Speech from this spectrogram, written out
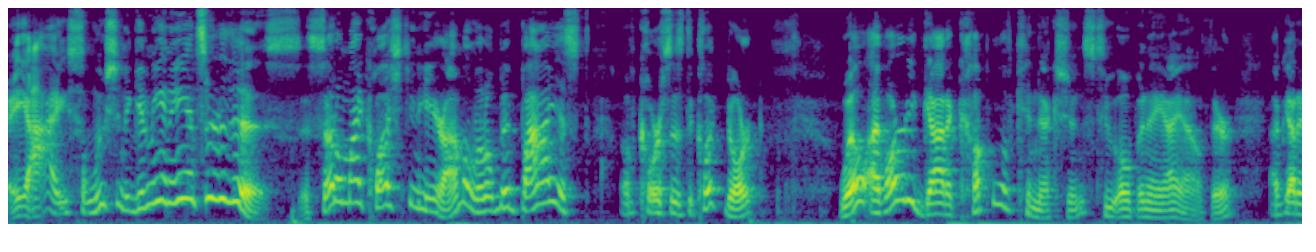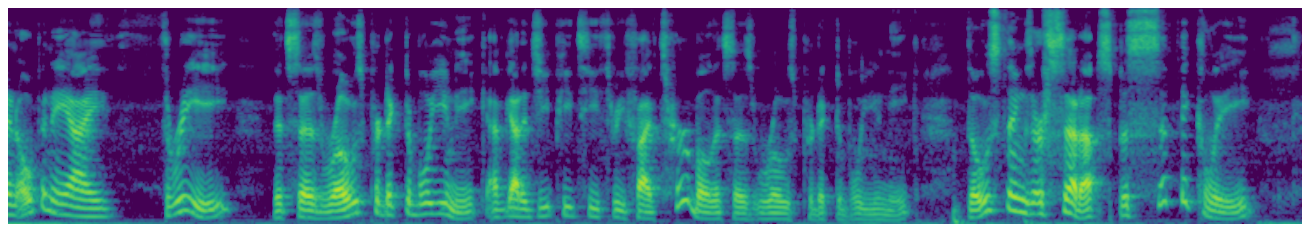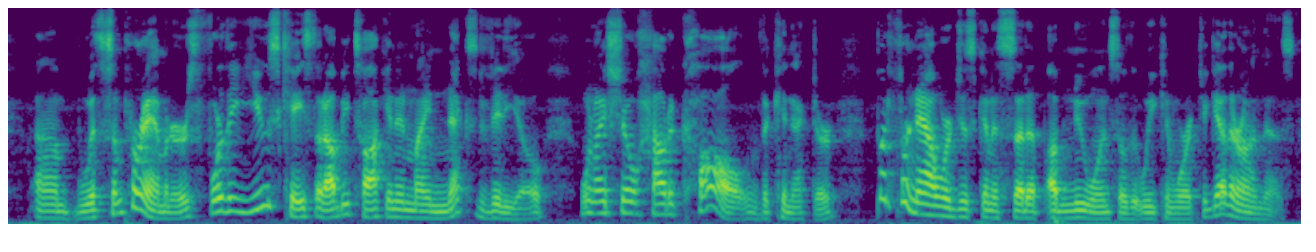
AI solution to give me an answer to this. Settle my question here. I'm a little bit biased, of course, as the Qlik dork. Well, I've already got a couple of connections to OpenAI out there. I've got an OpenAI 3 that says rows predictable unique. I've got a GPT-3.5 Turbo that says rows predictable unique. Those things are set up specifically um, with some parameters for the use case that I'll be talking in my next video when I show how to call the connector. But for now, we're just going to set up a new one so that we can work together on this.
